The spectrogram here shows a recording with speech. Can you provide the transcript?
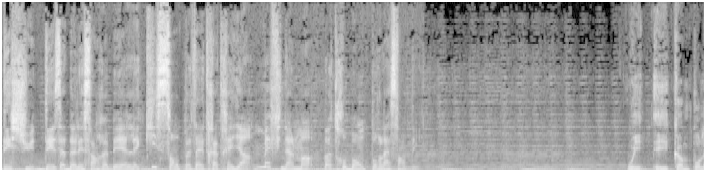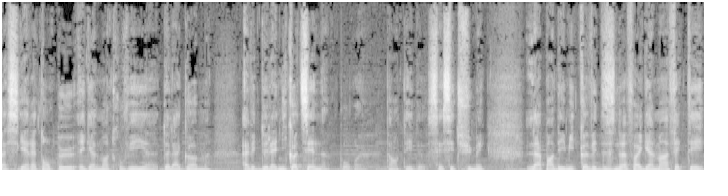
déchu des adolescents rebelles qui sont peut-être attrayants, mais finalement pas trop bons pour la santé. Oui, et comme pour la cigarette, on peut également trouver euh, de la gomme avec de la nicotine pour euh, tenter de cesser de fumer. La pandémie de COVID-19 a également affecté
